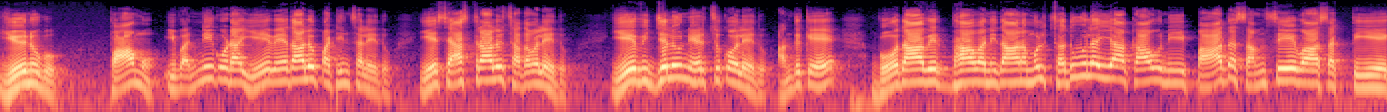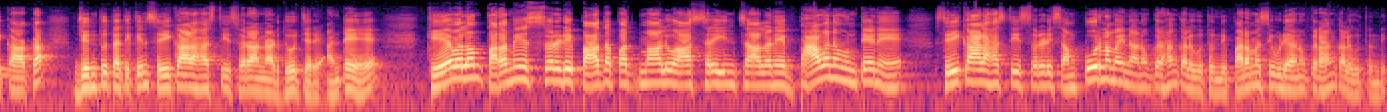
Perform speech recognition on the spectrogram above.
ఏనుగు పాము ఇవన్నీ కూడా ఏ వేదాలు పఠించలేదు ఏ శాస్త్రాలు చదవలేదు ఏ విద్యలు నేర్చుకోలేదు. అందుకే బోధావిర్భావ నిదానములు చదువులయ్యా కావు నీ పాద సంసేవాసక్తియే కాక జంతు తతికిని శ్రీకాళహస్తీశ్వర అన్నాడు దూర్చరి అంటే కేవలం పరమేశ్వరుడి పాదపద్మాలు ఆశ్రయించాలనే భావన ఉంటేనే శ్రీకాళహస్తీశ్వరుడి సంపూర్ణమైన అనుగ్రహం కలుగుతుంది. పరమశివుడి అనుగ్రహం కలుగుతుంది.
